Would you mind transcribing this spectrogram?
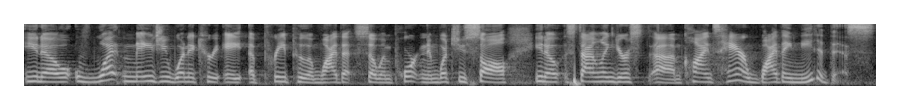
you know, what made you want to create a pre-poo and why that's so important and what you saw, you know, styling your um, clients' hair, why they needed this.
